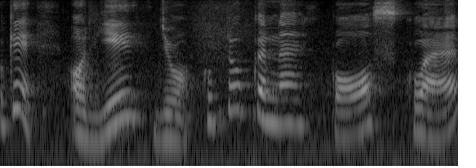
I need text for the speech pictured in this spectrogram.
ओके okay? और ये जो आपको प्रूव करना है cos square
